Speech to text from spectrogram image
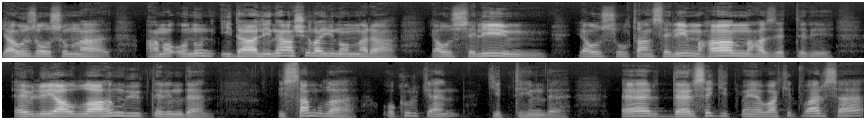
Yavuz olsunlar. Ama onun idealini aşılayın onlara. Yavuz Selim, Yavuz Sultan Selim Han Hazretleri, Evliyaullah'ın büyüklerinden İstanbul'a okurken gittiğimde eğer derse gitmeye vakit varsa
